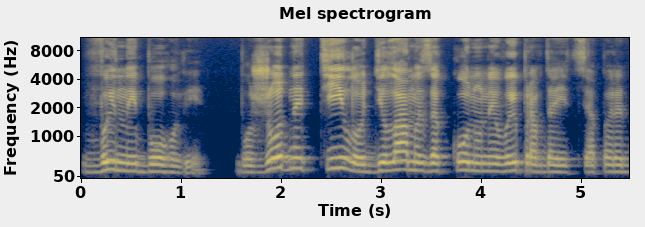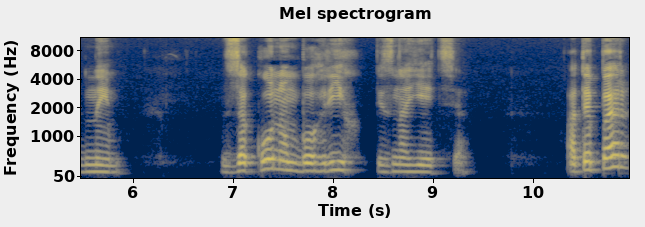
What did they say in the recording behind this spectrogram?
винний Богові, бо жодне тіло ділами закону не виправдається перед ним. Законом бо гріх пізнається. А тепер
